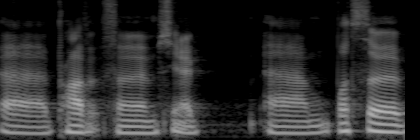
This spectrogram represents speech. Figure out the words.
uh, private firms? You know, um, what's the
